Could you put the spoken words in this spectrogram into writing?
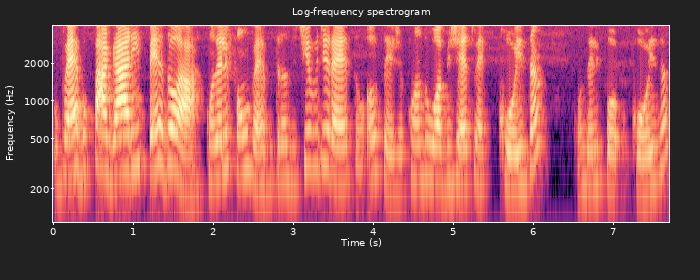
o verbo pagar e perdoar. Quando ele for um verbo transitivo direto, ou seja, quando o objeto é coisa, quando ele for coisa,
